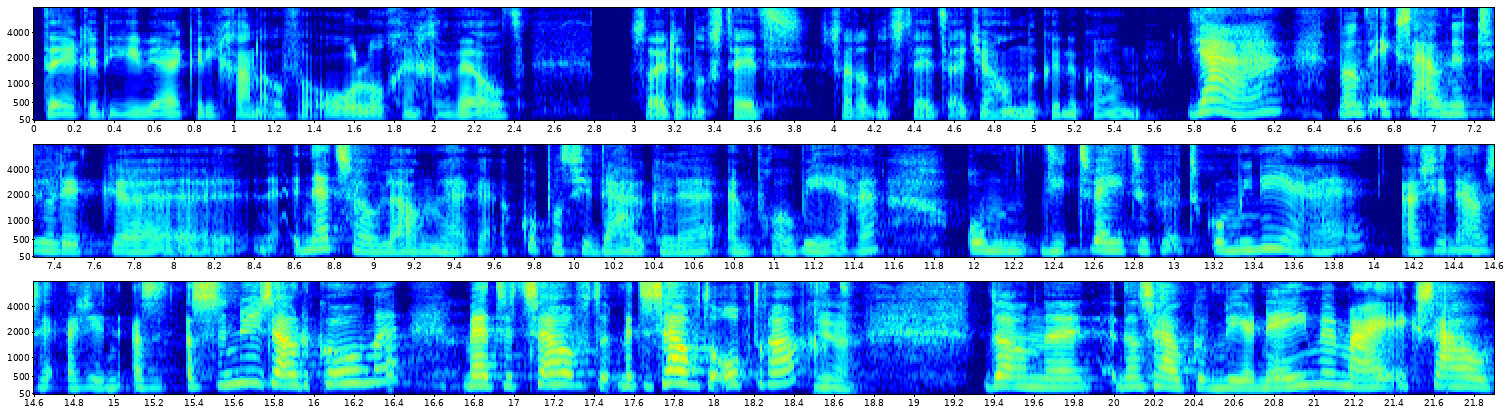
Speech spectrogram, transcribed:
tegen die werken die gaan over oorlog en geweld. Zou, je dat nog steeds, zou dat nog steeds uit je handen kunnen komen? Ja, want ik zou natuurlijk uh, net zo lang uh, een koppeltje duikelen en proberen om die twee te, te combineren. Hè? Als, je nou, als, je, als, als ze nu zouden komen met, hetzelfde, met dezelfde opdracht, ja. dan, uh, dan zou ik hem weer nemen. Maar ik zou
